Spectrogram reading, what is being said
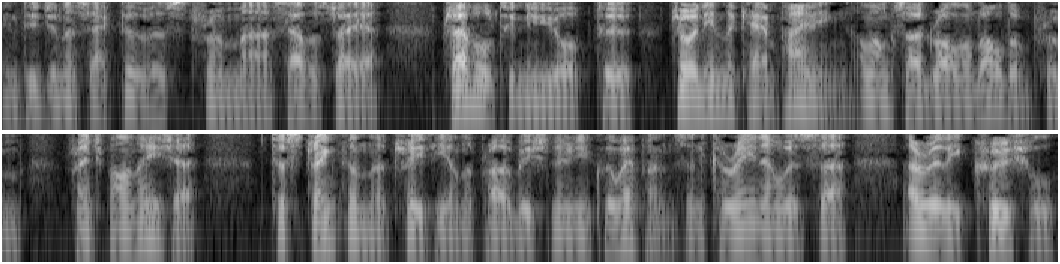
Indigenous activist from uh, South Australia, travelled to New York to join in the campaigning alongside Roland Oldham from French Polynesia to strengthen the treaty on the prohibition of nuclear weapons. And Karina was uh, a really crucial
